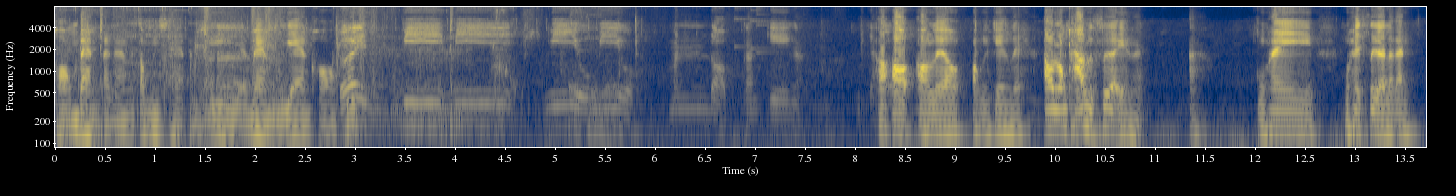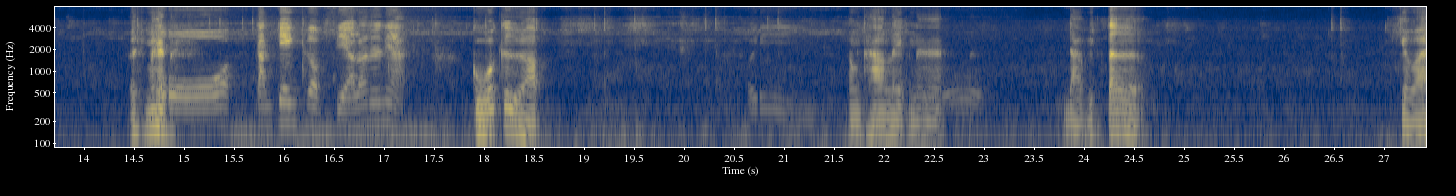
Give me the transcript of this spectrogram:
ของแบ่งกันนะไม่ต้องมีแชร์กันนี่แม่งแย่งของกูเฮ้ย มีมีมีอยู่มีอยู่ มันดรอปกางเกงอะจะเอาเอาเอาเลยเอาเอากางเกงเลย เอารองเท้าหรือเสื้อเองอะอะกูให้กูให้เสื้อแล้วกันเอ้ยแม่งโอ้โหกางเกงเกือบเสียแล้วนะเนี่ย กูว่าเกือบเฮ้ยรองเท้าเหล็กนะฮะโอ้ดาบวิกเตอร์เก็บไว้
